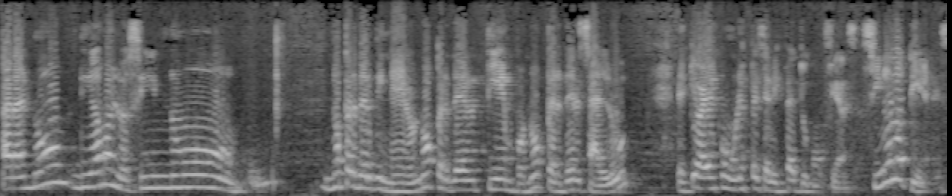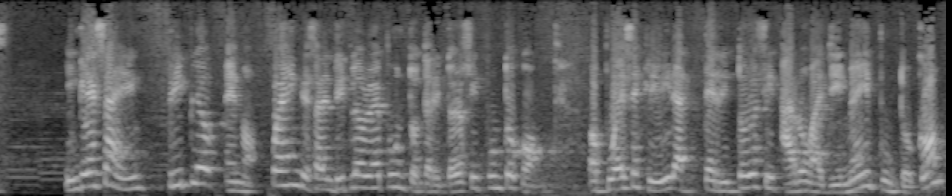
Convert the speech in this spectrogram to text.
para no, digámoslo así, no, no perder dinero, no perder tiempo, no perder salud, es que vayas con un especialista de tu confianza. Si no lo tienes, ingresa en triple, no, puedes ingresar en www.territoriofit.com o puedes escribir a territoriofit.gmail.com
